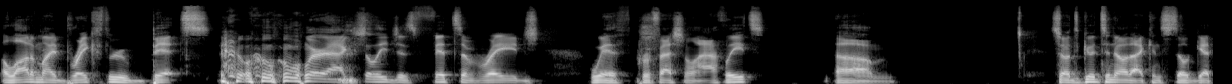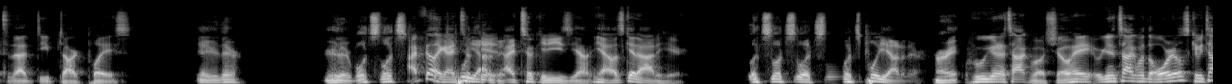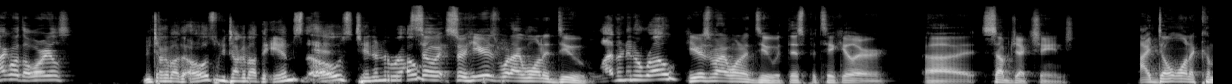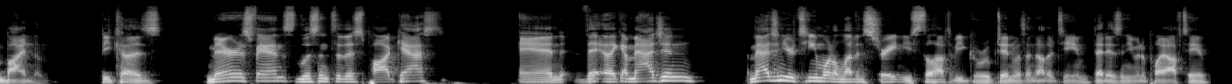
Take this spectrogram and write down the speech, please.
a lot of my breakthrough bits were actually just fits of rage with professional athletes. Um, so it's good to know that I can still get to that deep dark place. Yeah, you're there. You're there. Well, let's let's I feel like I took it, it. I took it easy on. Yeah, let's get out of here. Let's let's let's let's pull you out of there. All right. Who are we going to talk about? Shohei? We're going to talk about the Orioles. Can we talk about the Orioles? We talk about the O's. We talk about the M's. The Yeah. O's ten in a row. So, so here's what I want to do. eleven in a row. Here's what I want to do with this particular uh, subject change. I don't want to combine them because Mariners fans listen to this podcast and they like imagine imagine your team won 11 straight and you still have to be grouped in with another team that isn't even a playoff team.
